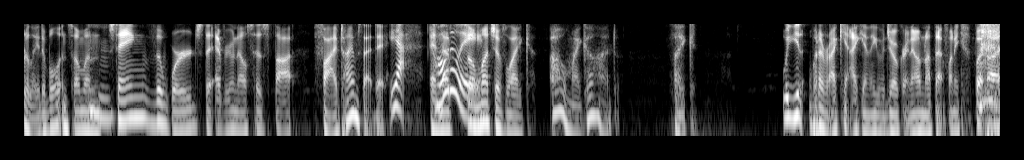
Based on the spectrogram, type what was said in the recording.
relatable and someone Mm-hmm. saying the words that everyone else has thought five times that day. Yeah, and that's so much of like, oh my god, like well, you know, whatever. I can't. I can't think of a joke right now. I'm not that funny. But uh,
